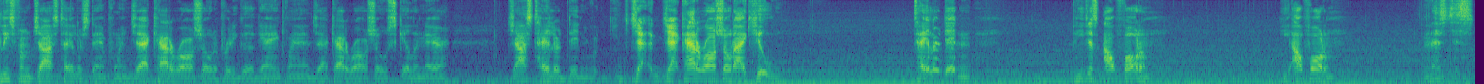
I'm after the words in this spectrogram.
least from Josh Taylor's standpoint, Jack Catterall showed a pretty good game plan. Jack Catterall showed skill in there. Josh Taylor didn't. Jack, Jack Catterall showed IQ. Taylor didn't. He just outfought him. He outfought him. And that's just.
